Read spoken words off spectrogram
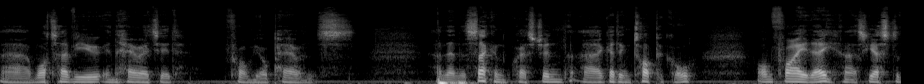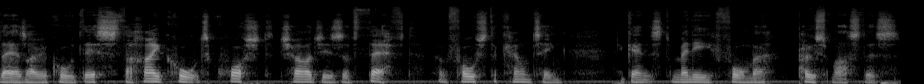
uh, What have you inherited from your parents? And then the second question, uh, getting topical, on Friday, that's yesterday as I record this, the High Court quashed charges of theft and false accounting against many former postmasters.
